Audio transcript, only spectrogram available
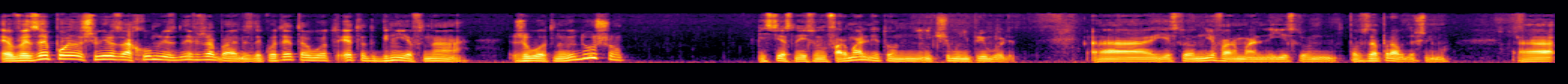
ВЗ понял швир захумлис нефжабайнес. Так вот, это вот этот гнев на животную душу, естественно, если он формальный, то он ни к чему не приводит. А если он неформальный, если он по взаправдошнему – Э,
